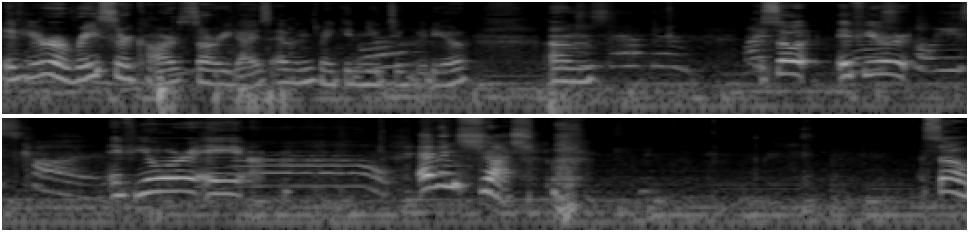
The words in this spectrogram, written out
if you're a racer car, sorry guys, Evan's making a YouTube video. Um, Just happened. My so if you're, if you're a. Evan, shush. so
